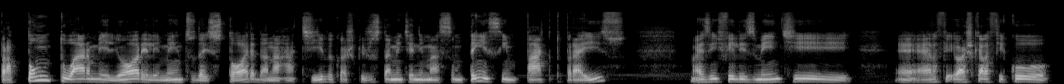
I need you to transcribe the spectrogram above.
para pontuar melhor elementos da história, da narrativa, que eu acho que justamente a animação tem esse impacto para isso, mas infelizmente é, ela, eu acho que ela ficou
